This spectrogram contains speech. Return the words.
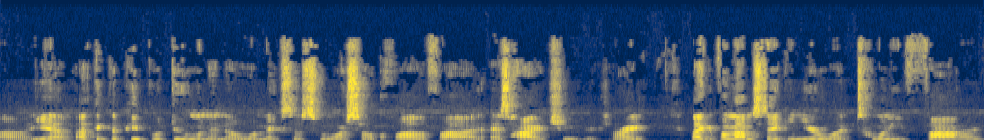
uh, yeah, I think the people do want to know what makes us more so qualified as high achievers, right? Like if I'm not mistaken, you're what 25.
